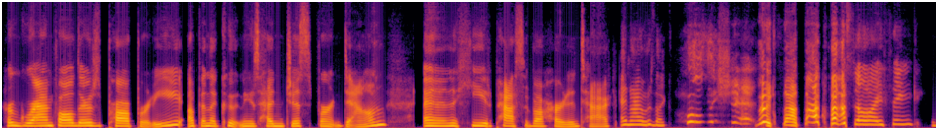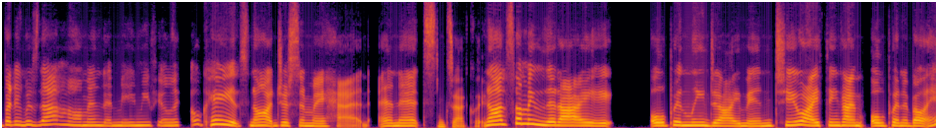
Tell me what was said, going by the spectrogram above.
Her grandfather's property up in the Kootenays had just burnt down and he had passed of a heart attack. And I was like, holy shit. so I think, but it was that moment that made me feel like, okay, it's not just in my head. And it's Exactly. not something that I openly dive into. I think I'm open about, hey,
